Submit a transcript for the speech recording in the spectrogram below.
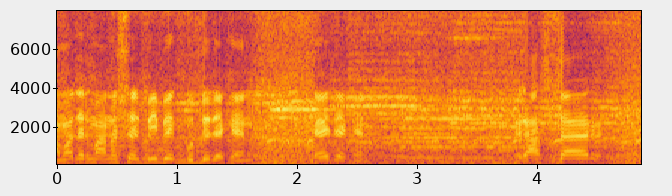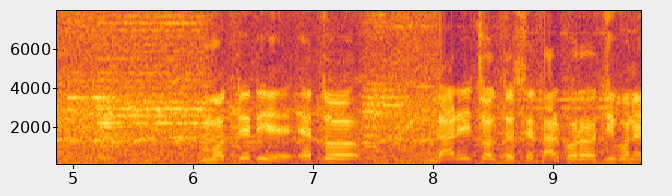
আমাদের মানুষের বিবেক বুদ্ধি দেখেন, এই দেখেন, রাস্তার মধ্যে দিয়ে এত গাড়ি চলতেছে, তারপরও জীবনে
